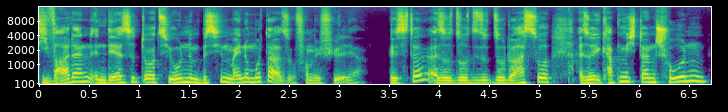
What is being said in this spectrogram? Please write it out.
Die war dann in der Situation ein bisschen meine Mutter, so vom Gefühl her. Weißt du? Also so, so du hast so, also ich habe mich dann schon,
